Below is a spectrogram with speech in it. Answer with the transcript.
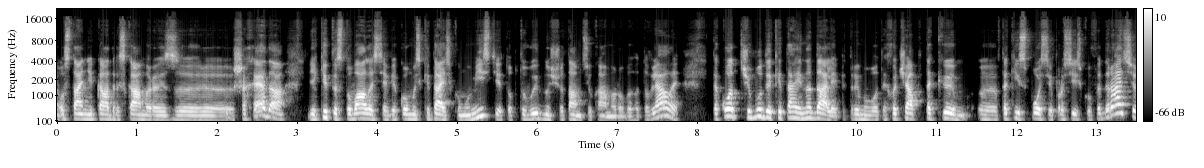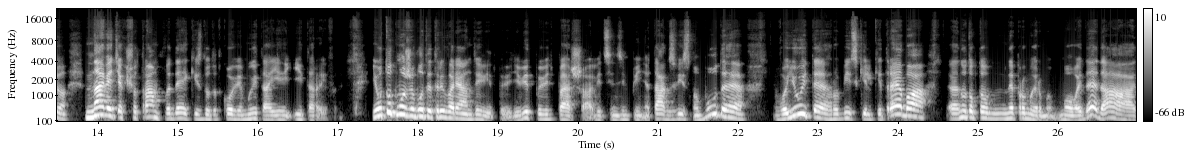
останні кадри з камери з е, шахеда, які тестувалися в якомусь китайському місті. Тобто, видно, що там цю камеру виготовляли. Так, от чи буде Китай надалі підтримувати, хоча б таким е, в такий спосіб Російську Федерацію, навіть якщо Трамп веде якісь додаткові мита і, і тарифи, і отут може бути три варіанти відповіді. Відповідь перша від Сінзімпіня: так, звісно, буде. воюйте, робіть скільки треба. Е, Ну тобто, не про мир мова йде, да а,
